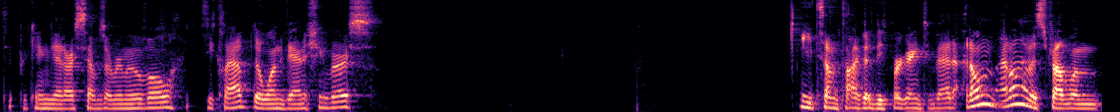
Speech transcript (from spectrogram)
See if we can get ourselves a removal. Easy clap, the one vanishing verse. Eat some tacos before going to bed. I don't I don't have this problem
